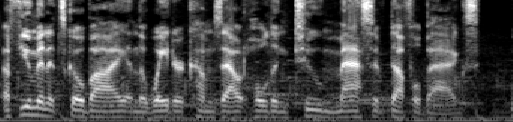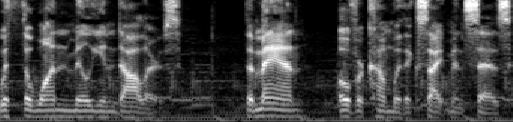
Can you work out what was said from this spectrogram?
A few minutes go by and the waiter comes out holding two massive duffel bags with the $1 million. The man, overcome with excitement, says,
